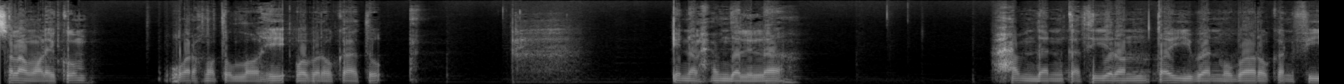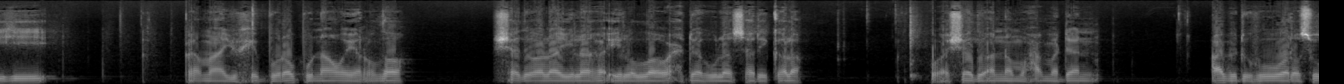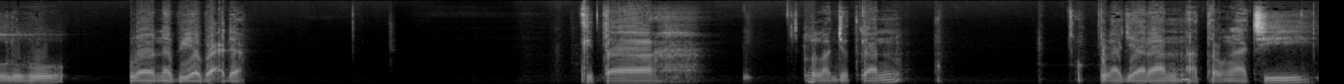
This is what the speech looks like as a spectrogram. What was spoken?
Assalamualaikum warahmatullahi wabarakatuh. Innal hamdalillah hamdan katsiran tayyiban mubarakan fihi kama yuhibbu rabbuna wa yarda. Ilaha illallah wahdahu la syarikalah wa asyhadu anna Muhammadan abduhu wa rasuluhu la nabiyya ba'da. Kita lanjutkan pelajaran atau ngaji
